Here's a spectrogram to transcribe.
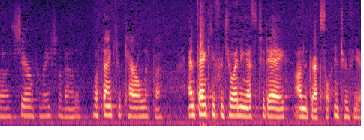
uh, share information about it. Well, thank you, Carol Lippa. And thank you for joining us today on the Drexel interview.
